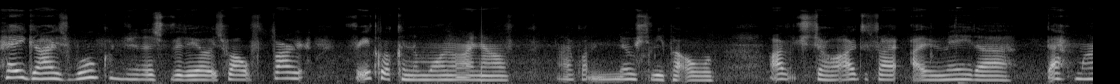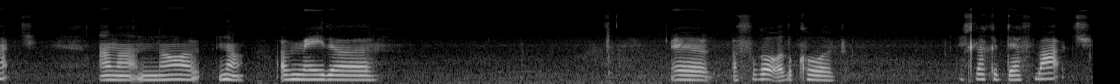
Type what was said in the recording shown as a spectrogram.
Hey guys, welcome to this video. It's about 5, 3 o'clock in the morning right now. I've got no sleep at all. I've, so I decided I made a death match. And uh, now, no, I've made a, uh, I forgot what the called. It's like a death match.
